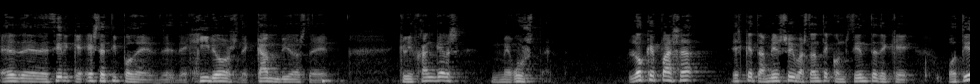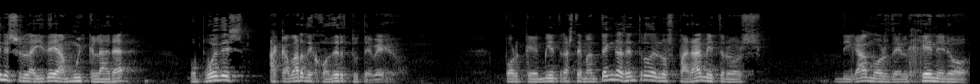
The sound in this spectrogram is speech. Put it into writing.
He de decir que este tipo de- de giros, de cambios, de cliffhangers me gustan. Lo que pasa es que también soy bastante consciente de que o tienes la idea muy clara o puedes acabar de joder tu tebeo. Porque mientras te mantengas dentro de los parámetros digamos, del género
